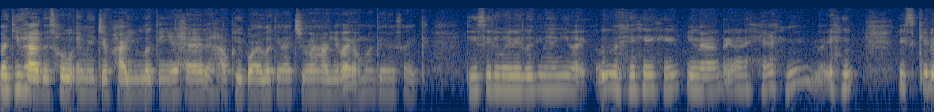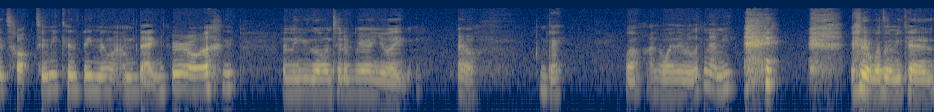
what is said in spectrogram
Like you have this whole image of how you look in your head and how people are looking at you and how you're like, oh my goodness, like, do you see the way they're looking at me? Like, you know, they like, they scared to talk to me because they know I'm that girl. And then you go into the mirror and you're like, oh, okay. Well, I know why they were looking at me. and it wasn't because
